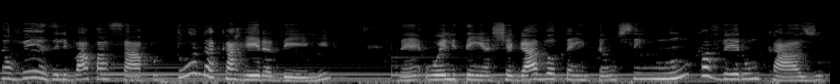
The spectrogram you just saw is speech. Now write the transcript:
talvez ele vá passar por toda a carreira dele, né? Ou ele tenha chegado até então sem nunca ver um caso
